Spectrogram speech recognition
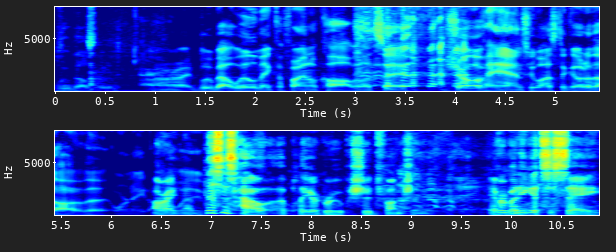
Bluebell's lead. All right, Bluebell will make the final call, but let's say, show of hands, who wants to go to the, the ornate All right, now this is how a player group should function. Everybody gets a say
